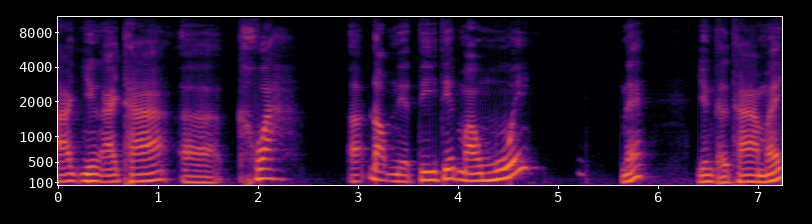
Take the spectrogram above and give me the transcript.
អាចយើងអាចថាអឺខ្វះ10នាទីទៀតម៉ោង1ណាយើងត្រូវថាម៉េច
